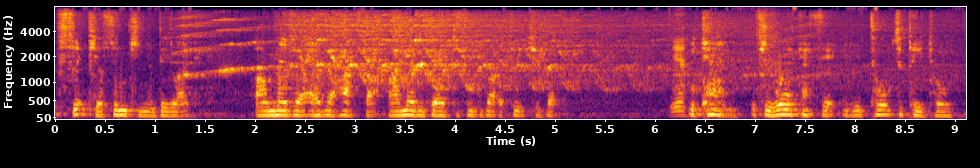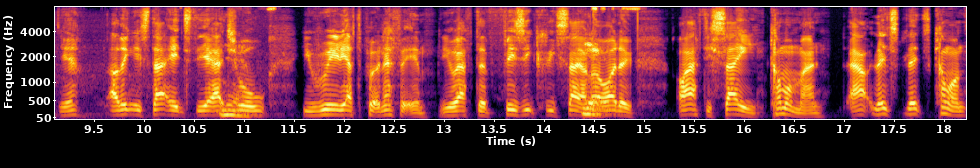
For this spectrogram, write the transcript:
flip your thinking and be like, I'll never ever have that. I'll never be able to think about the future, but Yeah. you can if you work at it and you talk to people Yeah. I think it's that. It's the actual. You really have to put an effort in. You have to physically say. I know I do. I have to say, "Come on, man. Out, let's let's come on."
